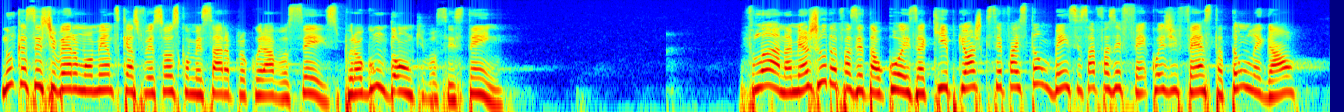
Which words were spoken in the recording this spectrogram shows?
Nunca vocês tiveram momentos que as pessoas começaram a procurar vocês por algum dom que vocês têm? Fulana, me ajuda a fazer tal coisa aqui, porque eu acho que você faz tão bem, você sabe fazer coisa de festa tão legal.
